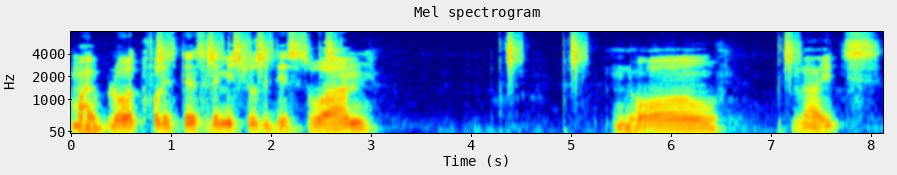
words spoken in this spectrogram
my blog for instance let me choose this one. No lights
